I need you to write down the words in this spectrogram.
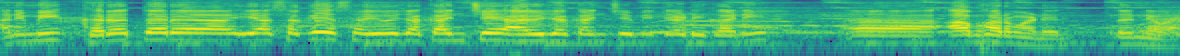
आणि मी खरं तर या सगळे संयोजकांचे आयोजकांचे मी त्या ठिकाणी आभार मानेल धन्यवाद.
